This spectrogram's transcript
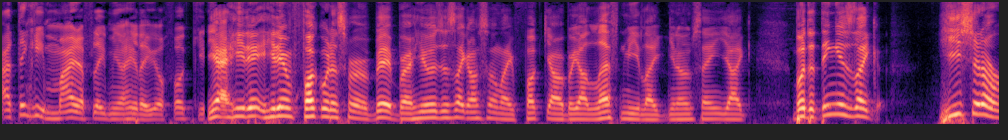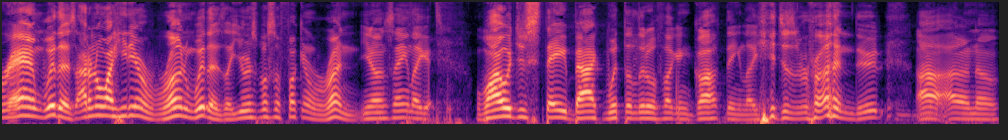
I think he might have flicked me out. He like, "Yo, fuck you." Yeah, he didn't. He didn't fuck with us for a bit, bro. He was just like on some like fuck y'all, but y'all left me, like you know what I'm saying. Y'all, like, but the thing is, like, he should have ran with us. I don't know why he didn't run with us. Like you were supposed to fucking run. You know what I'm saying? Like, why would you stay back with the little fucking golf thing? Like, you just run, dude. I I don't know,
